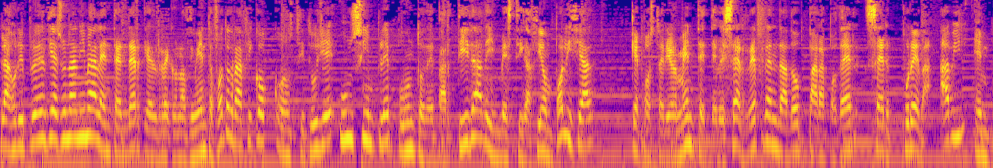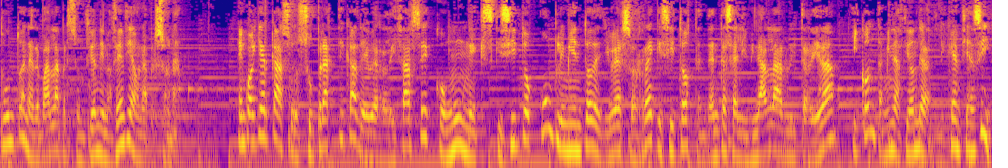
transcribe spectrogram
La jurisprudencia es unánime al entender que el reconocimiento fotográfico constituye un simple punto de partida de investigación policial que posteriormente debe ser refrendado para poder ser prueba hábil en punto a enervar la presunción de inocencia de una persona. En cualquier caso, su práctica debe realizarse con un exquisito cumplimiento de diversos requisitos tendentes a eliminar la arbitrariedad y contaminación de la diligencia en sí,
